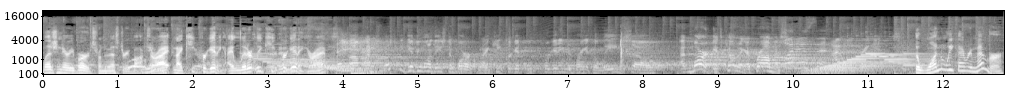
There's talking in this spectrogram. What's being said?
legendary birds from the mystery box?" Yeah. All right, and I keep forgetting. I literally keep forgetting. All right. Um, I'm supposed to give you one of these to Mark, but I keep forget, forgetting to bring it to League. So, uh, Mark, it's coming. I promise. What is it? I will bring it. The one week I remember.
